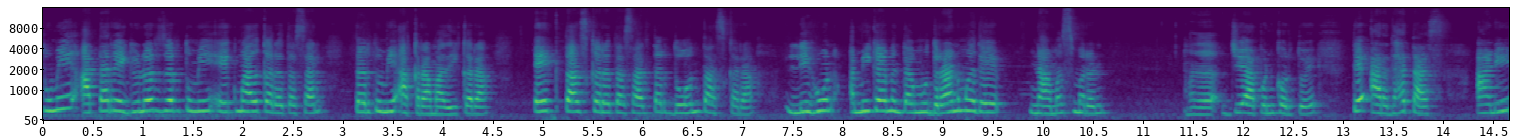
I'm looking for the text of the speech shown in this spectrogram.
तुम्ही आता रेग्युलर जर तुम्ही एक माल करत असाल तर तुम्ही अकरा माळी करा. एक तास करत असाल तर दोन तास करा. लिहून मी काय म्हणता मुद्रांमध्ये नामस्मरण जे आपण करतो आहे ते अर्धा तास आणि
